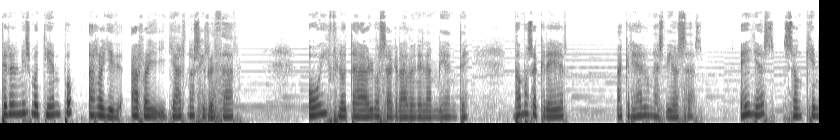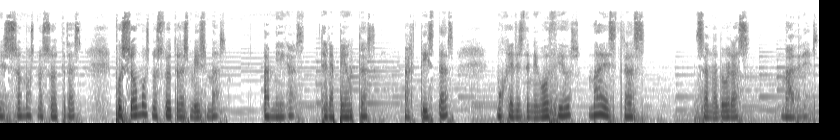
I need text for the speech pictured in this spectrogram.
pero al mismo tiempo arrodillarnos y rezar. Hoy flota algo sagrado en el ambiente. Vamos a creer, a crear unas diosas. Ellas son quienes somos nosotras, pues somos nosotras mismas, amigas, terapeutas, artistas, mujeres de negocios, maestras, sanadoras, madres.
